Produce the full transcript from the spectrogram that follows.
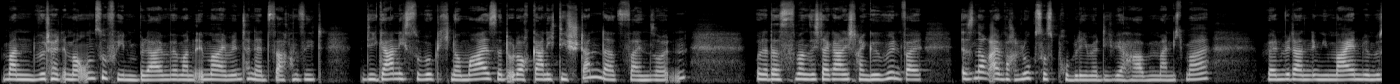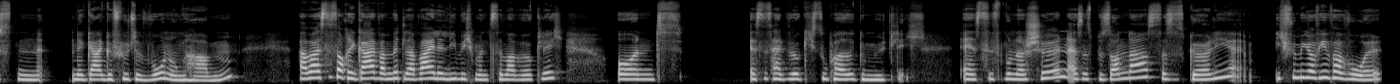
man wird halt immer unzufrieden bleiben, wenn man immer im Internet Sachen sieht, die gar nicht so wirklich normal sind oder auch gar nicht die Standards sein sollten oder dass man sich da gar nicht dran gewöhnt, weil es sind auch einfach Luxusprobleme, die wir haben manchmal, wenn wir dann irgendwie meinen, wir müssten eine gefühlte Wohnung haben. Aber es ist auch egal, weil mittlerweile liebe ich mein Zimmer wirklich und es ist halt wirklich super gemütlich. Es ist wunderschön, es ist besonders, es ist girly. Ich fühle mich auf jeden Fall wohl.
